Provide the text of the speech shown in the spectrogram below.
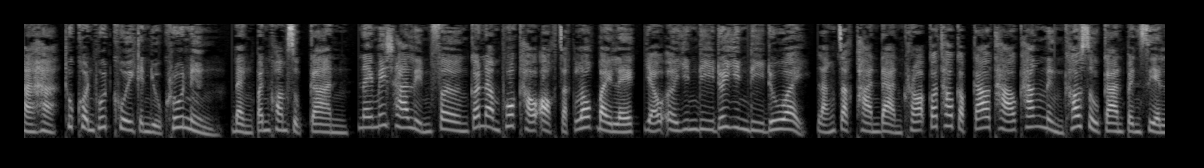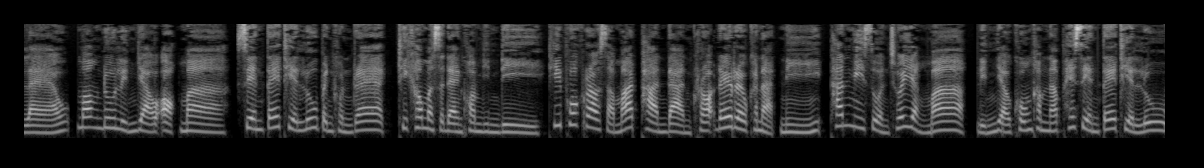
ฮ่าฮ่าทุกคนพูดคุยกันอยู่ครู่หนึ่ง แบ่งปันความสุขกัน ในไม่ช้าหลินเฟิงก็นำพวกเขาออกจากโลกใบเล็ก เยาเอ๋ยยินดีด้วยยินดีด้วย หลังจากผ่านด่านเคราะห์ก็เท่ากับก้าวเท้าข้างหนึ่งเข้าสู่การเป็นเซียนแล้ว มองดูหลินเหยาออกมา เซียนเต้เทียนลู่เป็นคนแรกที่เข้ามาแสดงความยินดี ที่พวกเราสามารถผ่านด่านเคราะห์ได้เร็วขนาดนี้ ท่านมีส่วนช่วยอย่างมาก หลินเหยาโค้งคำนับให้เซียนเต้เทียนลู่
